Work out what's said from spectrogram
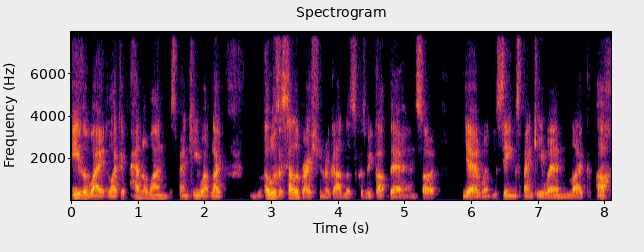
either way, like if Hannah won, Spanky won, like it was a celebration regardless because we got there, and so yeah, when seeing Spanky win, like oh,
